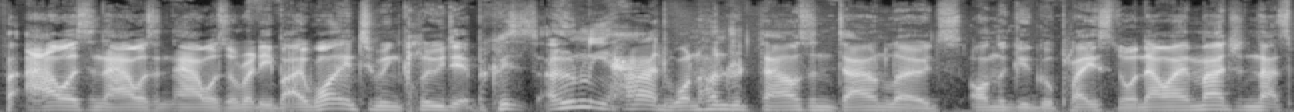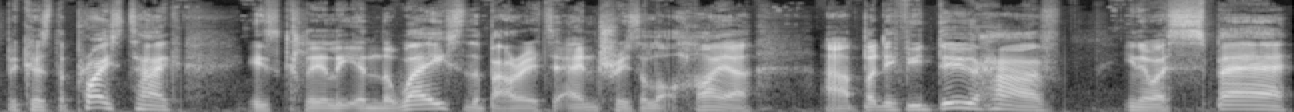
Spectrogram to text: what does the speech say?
for hours and hours and hours already, but I wanted to include it because it's only had 100,000 downloads on the Google Play Store. Now, I imagine that's because the price tag is clearly in the way, so the barrier to entry is a lot higher. Uh, but if you do have, you know, a spare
